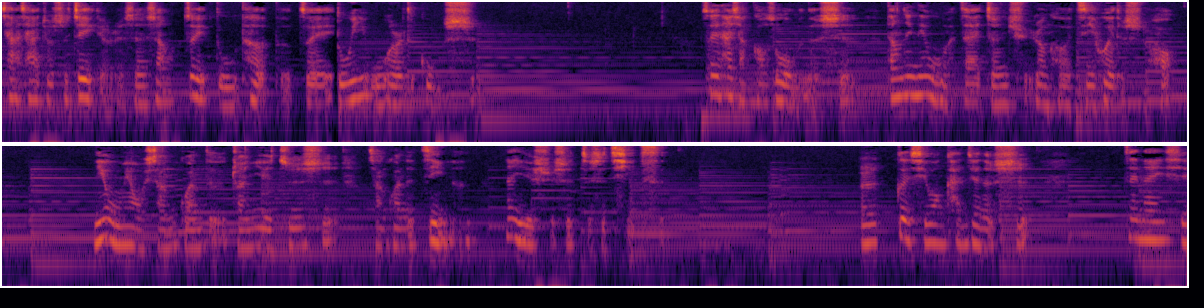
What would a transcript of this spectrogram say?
恰恰就是这个人身上最独特的、最独一无二的故事。所以他想告诉我们的是。当今天我们在争取任何机会的时候，你有没有相关的专业知识、相关的技能？那也许是只是其次，而更希望看见的是，在那一些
